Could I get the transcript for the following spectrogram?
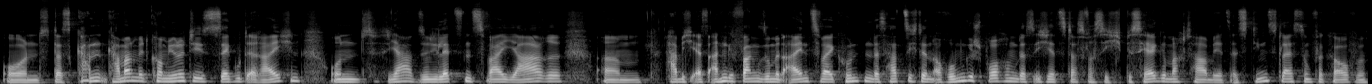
Und das kann, kann man mit Communities sehr gut erreichen. Und ja, so die letzten zwei Jahre ähm, habe ich erst angefangen, so mit ein, zwei Kunden. Das hat sich dann auch rumgesprochen, dass ich jetzt das, was ich bisher gemacht habe, jetzt als Dienstleistung verkaufe.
